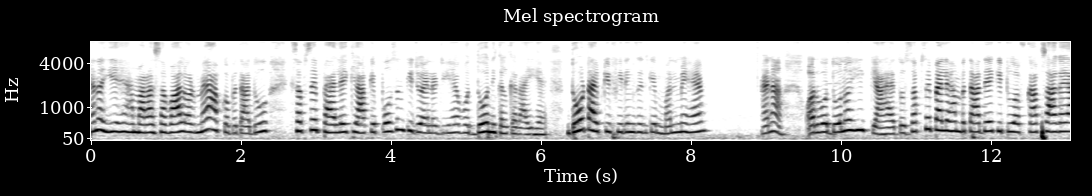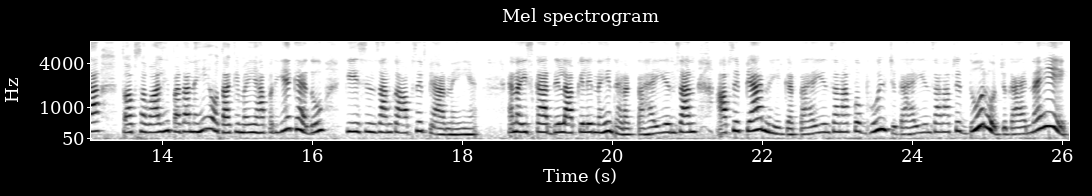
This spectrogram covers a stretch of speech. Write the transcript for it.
है ना? ये है हमारा सवाल और मैं आपको बता दू, सबसे पहले कि आपके पर्सन की जो एनर्जी है, वो दो निकल कर आई है। दो टाइप की फीलिंग्स इनके मन में है। है ना? और वो दोनों ही क्या है? तो सबसे पहले हम बता दें कि टू ऑफ़ कप्स आ गया। तो अब सवाल ही पता नहीं होता कि मैं यहाँ पर ये कह दूँ कि इस इंसान को आपसे प्यार नहीं है। है ना? इसका दिल आपके लिए नहीं धड़कता है। ये इंसान आपसे प्यार नहीं करता है। ये इंसान आपको भूल चुका है। ये इंसान आपसे दूर हो चुका है। नहीं!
